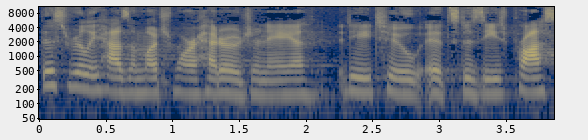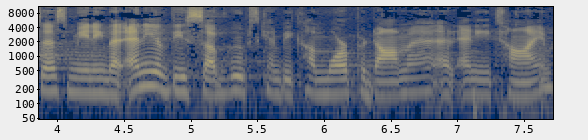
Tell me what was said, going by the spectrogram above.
this really has a much more heterogeneity to its disease process, meaning that any of these subgroups can become more predominant at any time.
